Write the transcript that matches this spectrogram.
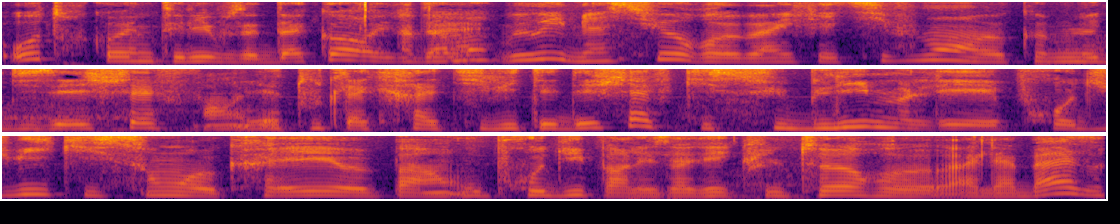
autre. Corinne Tellier, vous êtes d'accord ah évidemment ben, Oui, bien sûr. Euh, ben, effectivement, euh, comme le disait les chefs, hein, il y a toute la créativité des chefs qui subliment les produits qui sont euh, créés ou produits par les agriculteurs à la base.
